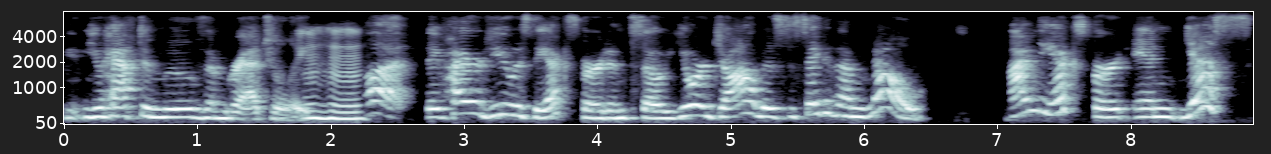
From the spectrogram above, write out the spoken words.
you have to move them gradually Mhm. but they've hired you as the expert. And so your job is to say to them, no, I'm the expert. And yes,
